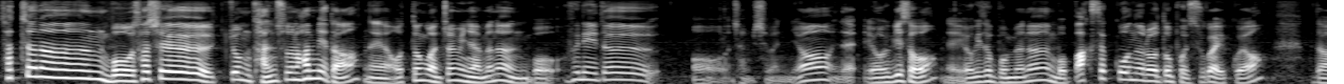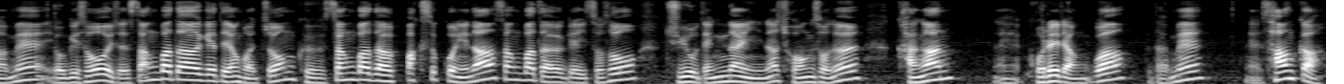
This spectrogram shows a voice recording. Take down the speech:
차트는 뭐 사실 좀 단순합니다. 네, 어떤 관점이냐면은 뭐 흔히들 어 잠시만요. 네, 여기서 네, 여기서 보면은 뭐 박스권으로도 볼 수가 있고요. 그다음에 여기서 이제 쌍바닥에 대한 관점, 그 쌍바닥 박스권이나 쌍바닥에 있어서 주요 넥라인이나 저항선을 강한 네, 거래량과 그다음에 네, 상한가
